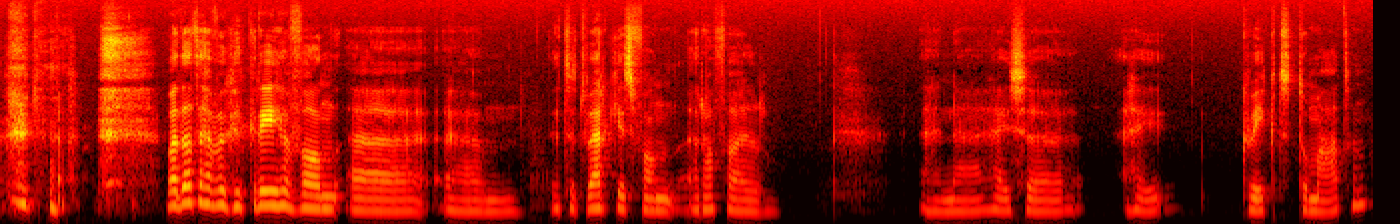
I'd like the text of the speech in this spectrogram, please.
maar dat hebben we gekregen van... eh, ehm, het, het werk is van Raphaël. En eh, hij, is, eh, hij kweekt tomaten.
